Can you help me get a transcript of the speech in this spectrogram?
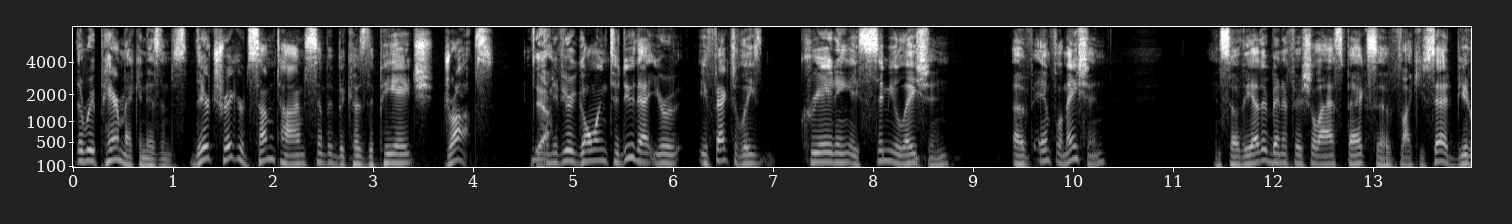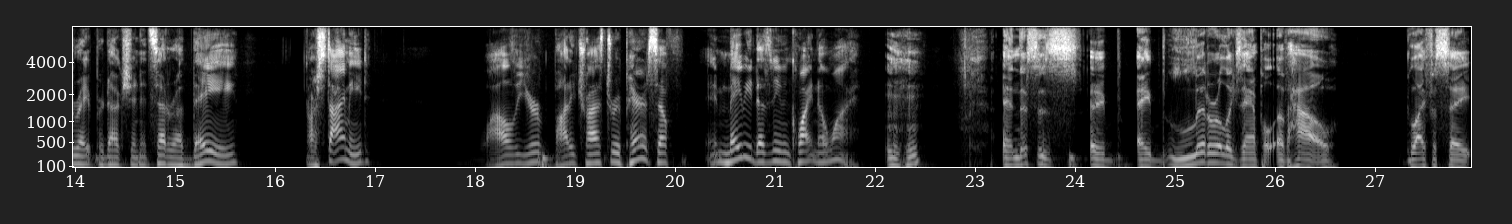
the repair mechanisms. They're triggered sometimes simply because the pH drops. Yeah. And if you're going to do that, you're effectively creating a simulation of inflammation. And so the other beneficial aspects of, like you said, butyrate production, et cetera, they are stymied while your body tries to repair itself. And maybe it doesn't even quite know why. Mm-hmm. And this is a, a literal example of how glyphosate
